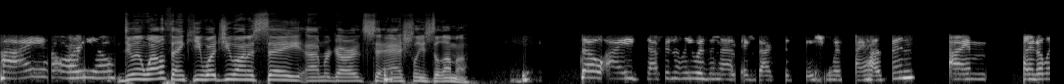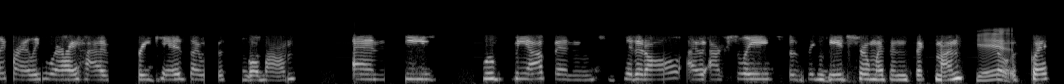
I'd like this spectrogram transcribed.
Hi, how are you? Doing well, thank you. What do you want to say um, regards to Ashley's dilemma? So I definitely was in that exact situation with my husband. I'm kind of like Riley, where I had three kids. I was a single mom, and he swooped me up and did it all. I actually was engaged to him within six months, so Yeah. it was quick,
